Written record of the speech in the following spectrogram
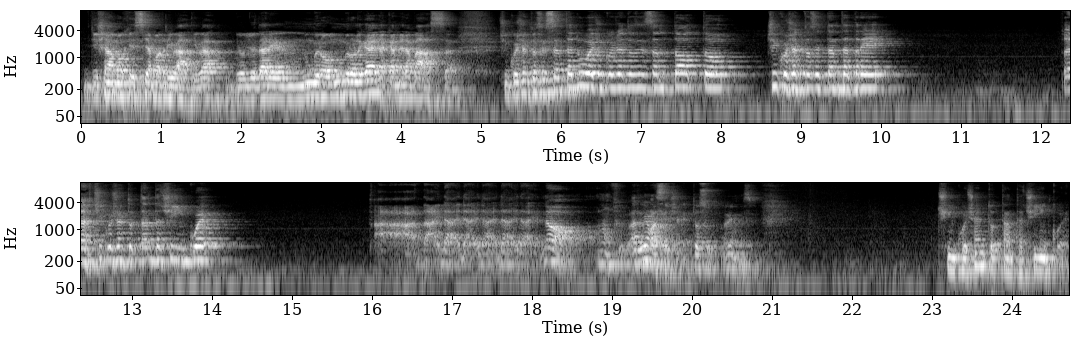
diciamo che siamo arrivati, va, vi voglio dare un numero, un numero legale da camera bassa. 562, 568, 573, 585. Ah, dai, dai, dai, dai, dai, dai. No, no arriviamo a 600, su, arriviamo a 600. 585.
